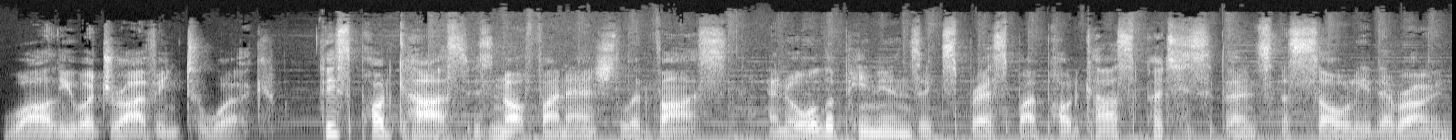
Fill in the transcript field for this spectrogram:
while you are driving to work. This podcast is not financial advice, and all opinions expressed by podcast participants are solely their own.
